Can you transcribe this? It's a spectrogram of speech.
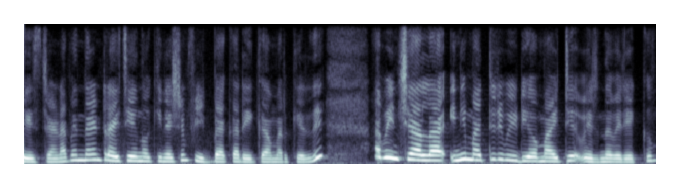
ടേസ്റ്റാണ് അപ്പോൾ എന്തായാലും ട്രൈ ചെയ്ത് നോക്കിയതിന് ശേഷം ഫീഡ്ബാക്ക് അറിയിക്കാൻ മറക്കരുത്. അപ്പോൾ ഇൻഷാല്ല ഇനി മറ്റൊരു വീഡിയോ ആയിട്ട് വരുന്നവരേക്കും.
